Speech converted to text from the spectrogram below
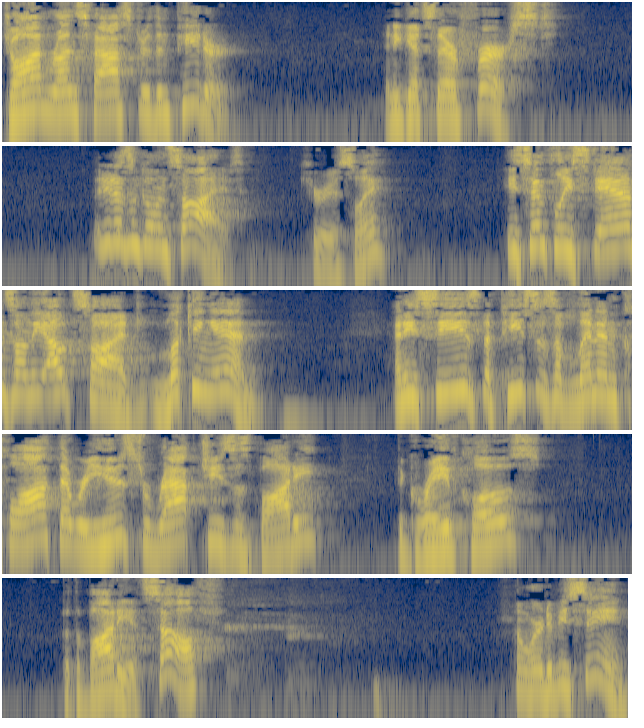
John runs faster than Peter. And he gets there first. But he doesn't go inside, curiously. He simply stands on the outside looking in. And he sees the pieces of linen cloth that were used to wrap Jesus' body, the grave clothes, but the body itself nowhere to be seen.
